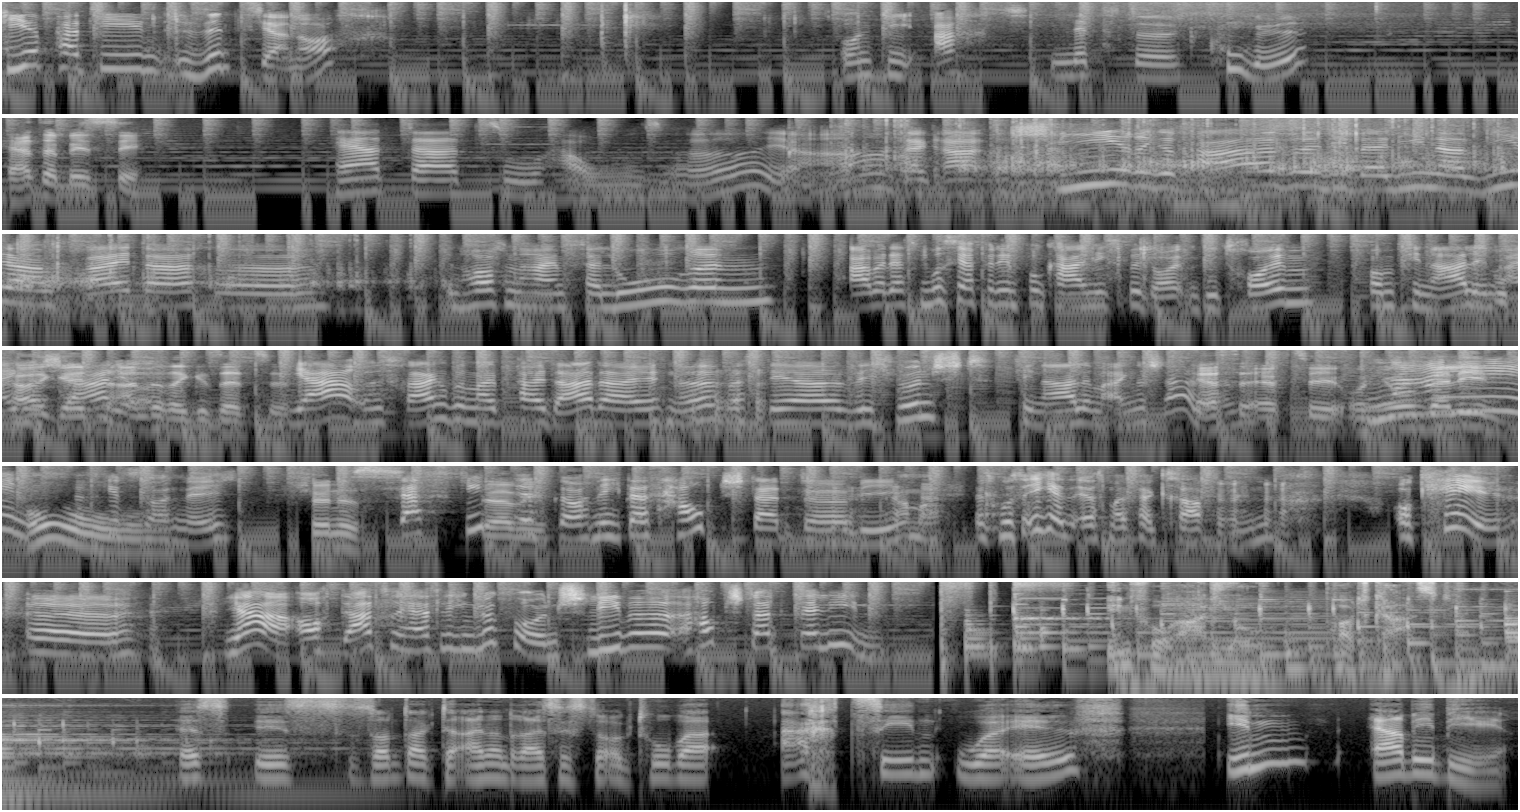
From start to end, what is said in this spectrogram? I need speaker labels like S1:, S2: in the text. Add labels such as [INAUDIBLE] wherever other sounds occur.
S1: Vier Partien sind ja noch. Und die acht letzte Kugel.
S2: Hertha BSC.
S1: Hertha zu Hause, ja. Da gerade eine schwierige Phase. Die Berliner wieder am Freitag äh, in Hoffenheim verloren. Aber das muss ja für den Pokal nichts bedeuten. Sie träumen vom Finale im
S2: Pokal
S1: eigenen
S2: gelten
S1: Stadion.
S2: andere Gesetze.
S1: Ja, und fragen Sie mal Paul Dardai, ne, was der sich wünscht. Finale im eigenen Stadion.
S2: Erste FC Union
S1: Nein,
S2: Berlin.
S3: Oh.
S1: das gibt's doch nicht.
S2: Schönes
S1: Das gibt
S2: Derby.
S1: es doch nicht, das Hauptstadtderby.
S3: Hammer.
S1: Das muss ich jetzt erstmal verkraften. Okay, äh, ja, auch dazu herzlichen Glückwunsch, liebe Hauptstadt Berlin.
S4: Inforadio Podcast.
S3: Es ist Sonntag, der 31. Oktober, 18.11 Uhr. Im RBB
